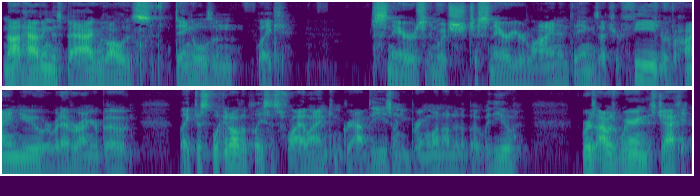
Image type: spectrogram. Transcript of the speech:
not having this bag with all of its dangles and like snares in which to snare your line and things at your feet or behind you or whatever on your boat. Like just look at all the places Flyline can grab these when you bring one onto the boat with you. Whereas I was wearing this jacket,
